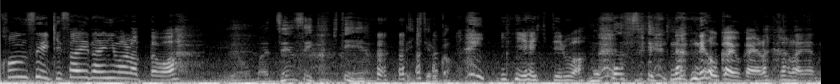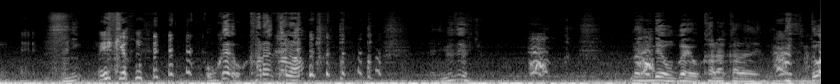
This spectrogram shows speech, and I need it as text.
今世紀最大に笑ったわ。いやお前全盛期生きてへんやん。生きてるか。いや生きてるわ。もう今世紀。なんでおかよかやらからやねん。何？えおかよカラカラ何言うてんの？なんでおかよカラカラやねん。どう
